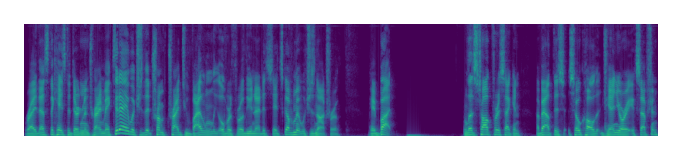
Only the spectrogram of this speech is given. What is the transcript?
right? That's the case that they're going to try and make today, which is that Trump tried to violently overthrow the United States government, which is not true. Okay, but let's talk for a second about this so-called January exception.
